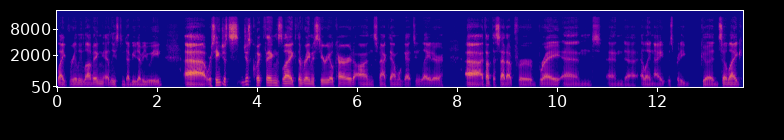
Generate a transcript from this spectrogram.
like really loving, at least in WWE. Uh, we're seeing just just quick things like the Rey Mysterio card on SmackDown. We'll get to later. Uh, I thought the setup for Bray and and uh, LA Knight was pretty good. So like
